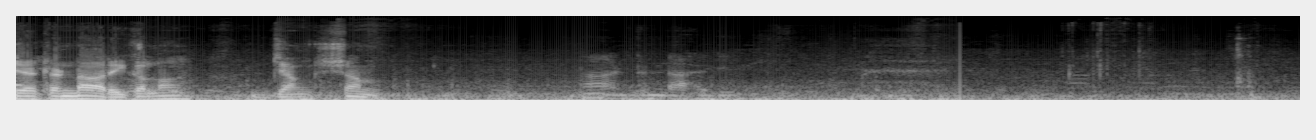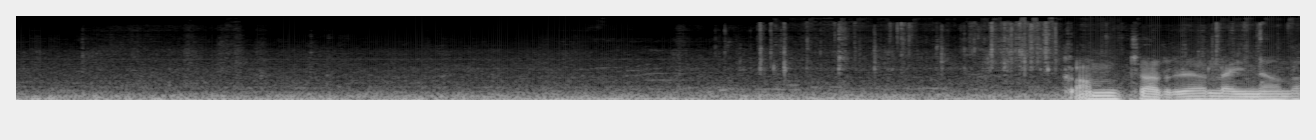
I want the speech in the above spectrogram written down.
ਇਹ ਟੰਡਾਰੀ ਕਲਾਂ ਜੰਕਸ਼ਨ। ਹਾਂ ਟੰਡਾਰੀ ਕੰਮ ਚੱਲ ਰਿਹਾ ਲਾਈਨਾਂ ਦਾ।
